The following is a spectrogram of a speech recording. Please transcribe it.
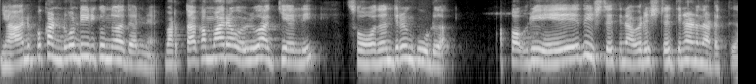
ഞാനിപ്പോ കണ്ടുകൊണ്ടിരിക്കുന്നു അതന്നെ. ഭർത്താക്കന്മാരെ ഒഴിവാക്കിയാൽ സ്വാതന്ത്ര്യം കൂടുക. അപ്പൊ അവർ ഏത് ഇഷ്ടത്തിന് അവരുടെ ഇഷ്ടത്തിനാണ് നടക്കുക.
